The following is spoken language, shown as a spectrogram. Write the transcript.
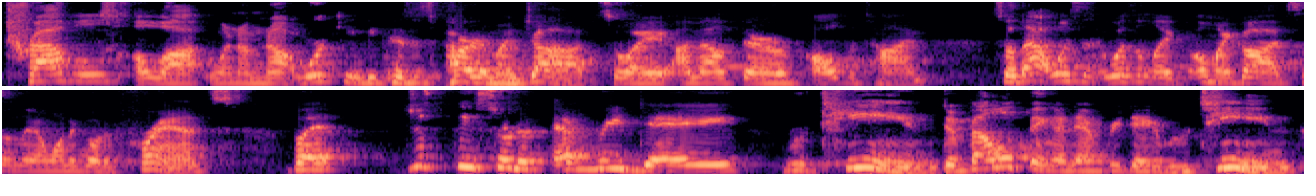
travels a lot when I'm not working because it's part of my job. So I, I'm out there all the time. So that wasn't it wasn't like, oh my God, suddenly I want to go to France. But just the sort of everyday routine, developing an everyday routine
